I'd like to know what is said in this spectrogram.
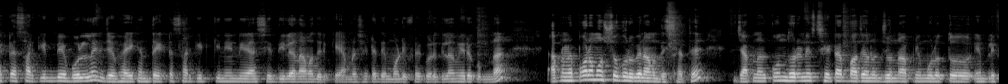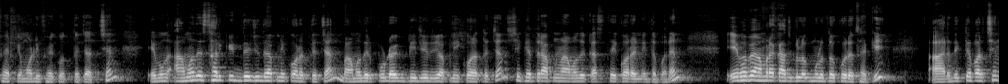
একটা সার্কিট দিয়ে বললেন যে, ভাই, এখান থেকে একটা সার্কিট কিনে নিয়ে আসে দিলেন আমাদেরকে, আমরা সেটা দিয়ে মডিফাই করে দিলাম, এরকম না। আপনারা পরামর্শ করবেন আমাদের সাথে যে, আপনার কোন ধরনের সেট বাজানোর জন্য আপনি মূলত এমপ্লিফায়ারকে মডিফাই করতে চাচ্ছেন। এবং আমাদের সার্কিট দিয়ে যদি আপনি করাতে চান, বা আমাদের প্রোডাক্ট দিয়ে যদি আপনি করাতে চান, সেক্ষেত্রে আপনারা আমাদের কাছ থেকে করে নিতে পারেন। এভাবে আমরা কাজগুলো মূলত করে থাকি। আর দেখতে পাচ্ছেন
